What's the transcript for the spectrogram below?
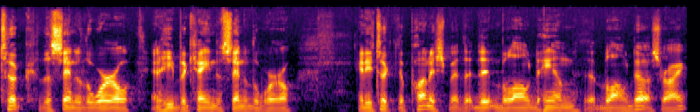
took the sin of the world and he became the sin of the world. And he took the punishment that didn't belong to him that belonged to us, right?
